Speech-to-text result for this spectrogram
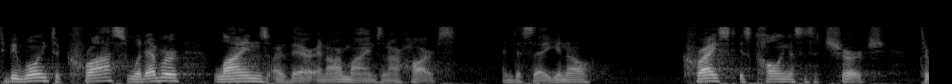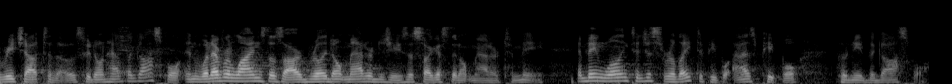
to be willing to cross whatever lines are there in our minds and our hearts and to say, you know, Christ is calling us as a church to reach out to those who don't have the gospel. And whatever lines those are really don't matter to Jesus, so I guess they don't matter to me. And being willing to just relate to people as people who need the gospel.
